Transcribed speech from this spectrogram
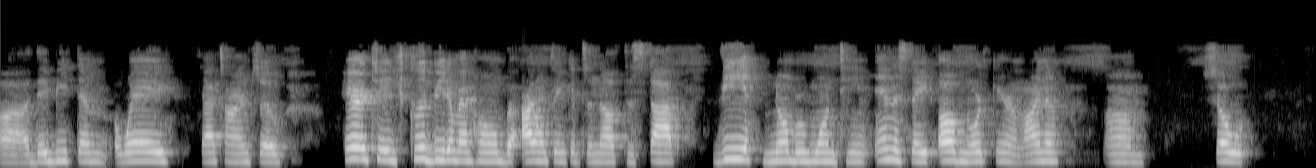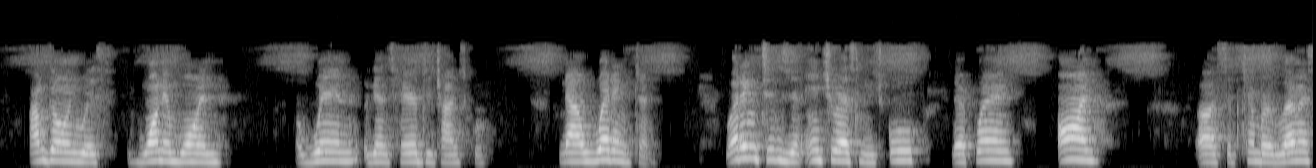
Uh, they beat them away that time, so Heritage could beat them at home, but I don't think it's enough to stop the number one team in the state of North Carolina. Um, so I'm going with one and one a win against Heritage High School. Now, Weddington. Weddington's an interesting school. They're playing on uh, September 11th,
